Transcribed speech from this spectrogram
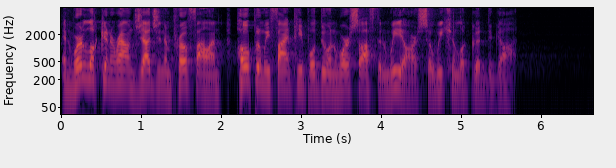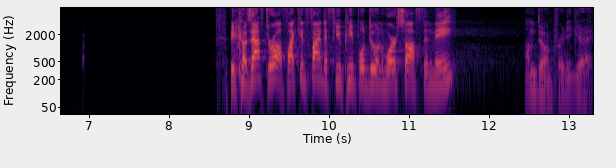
and we're looking around, judging and profiling, hoping we find people doing worse off than we are so we can look good to God. Because after all, if I can find a few people doing worse off than me, I'm doing pretty good.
